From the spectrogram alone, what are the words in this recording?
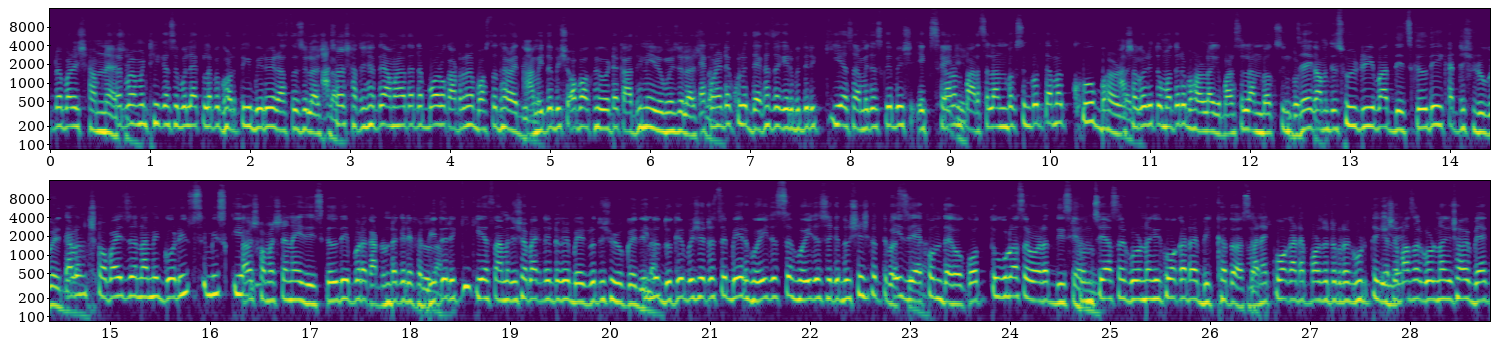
আপনার বাড়ির সামনে। তারপর আমি ঠিক আছে বলে এক লাপে ঘর থেকে বের হয়ে রাস্তা চলে আসলাম। আসার সাথে সাথে আমার হাতে একটা বড় কার্টনের বস্তা ধরাই দিল। আমি তো বেশ অবাক হয়ে ওটা কাঁধে নিয়ে রুমে চলে আসলাম। এখন এটা খুলে দেখা যাক এর ভিতরে কি আছে। আমি তো আজকে বেশ এক্সাইটেড কারণ পার্সেল আনবক্সিং করতে আমার খুব ভালো লাগে। আশা করি তোমাদের ভালো লাগে পার্সেল আনবক্সিং করতে। আমি সুইট বাদ দিয়ে স্কেল দিয়ে কাটতে শুরু করি কারণ সবাই জানে আমি গরিব মিসকিন। তার সমস্যা নাই যে স্কেল দিয়ে পুরো কার্টুনটা কেটে ফেললাম। ভিতরে কি কি আছে আমি তো সব একটা একটা করে বের করতে শুরু করে দিলাম। কিন্তু দুঃখের বিষয়টা হচ্ছে বের হয়ে যাচ্ছে হয়ে যাচ্ছে কিন্তু শেষ করতে পারছি এই যে এখন দেখো কতগুলো আসার অর্ডার দিছে শুনছি আসারগুলো নাকি কুয়াকাটায় বিখ্যাত আছে। মানে কুয়াকাটা পর্যটকরা ঘুরতে গেলে সব আসারগুলো নাকি সবাই ব্যাগ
